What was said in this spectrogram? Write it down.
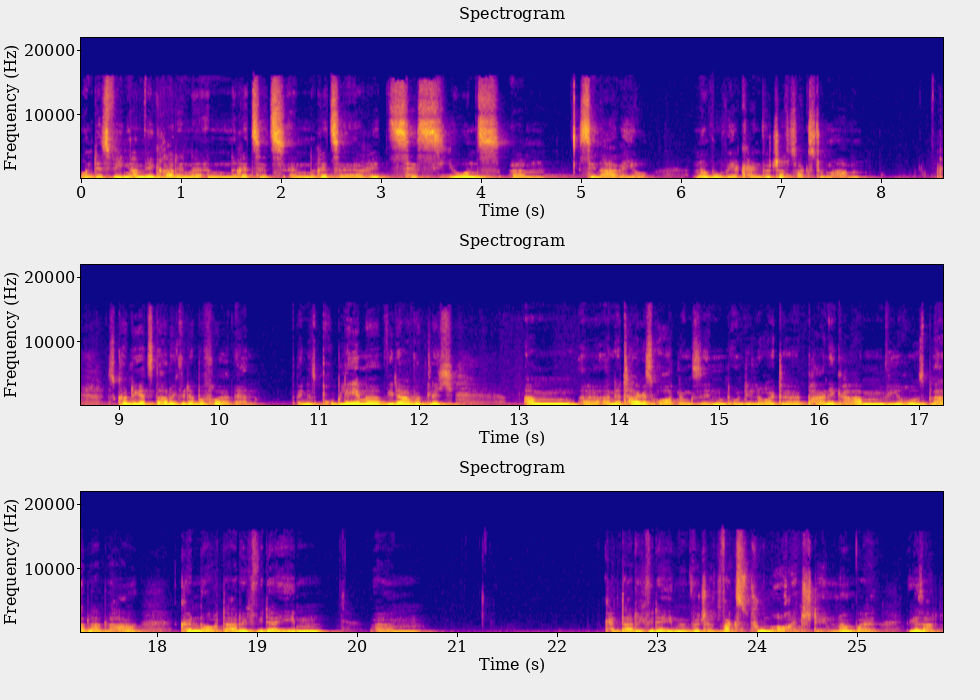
Und deswegen haben wir gerade ein, Rezess, ein Rezessionsszenario, ne, wo wir kein Wirtschaftswachstum haben. Das könnte jetzt dadurch wieder befeuert werden. Wenn jetzt Probleme wieder wirklich am, äh, an der Tagesordnung sind und die Leute Panik haben, Virus, bla bla bla, können auch dadurch wieder eben ähm, kann dadurch wieder eben ein Wirtschaftswachstum auch entstehen. Ne? Weil, wie gesagt,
